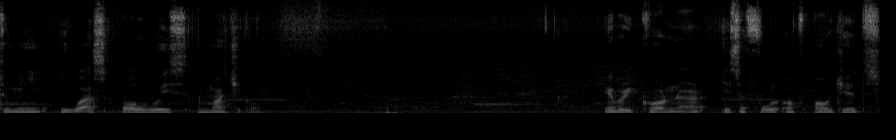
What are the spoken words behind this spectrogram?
To me, it was always magical. Every corner is full of objects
